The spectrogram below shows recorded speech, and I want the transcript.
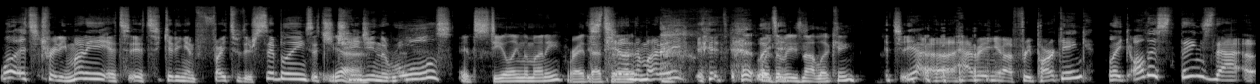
Well, it's trading money. It's it's getting in fights with your siblings. It's Yeah. changing the rules. It's stealing the money, right? It's stealing a- the money. It, when like, somebody's not looking. it's yeah, uh, having uh, free parking, like all these things that uh,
